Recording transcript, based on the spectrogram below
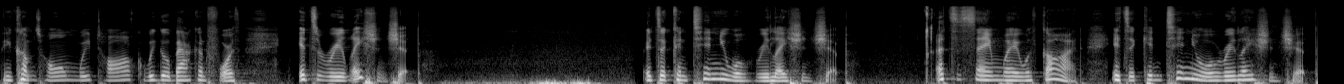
He comes home, we talk, we go back and forth. It's a relationship. It's a continual relationship. That's the same way with God. It's a continual relationship.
